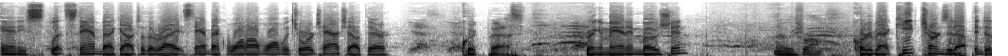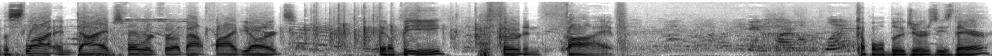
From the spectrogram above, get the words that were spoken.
and he split Stanback out to the right. Stanback one on one with George Hatch out there. Quick pass. Bring a man in motion. That was wrong. Quarterback keep turns it up into the slot and dives forward for about five yards. It'll be third and five. Gain five on the play. Couple of blue jerseys there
